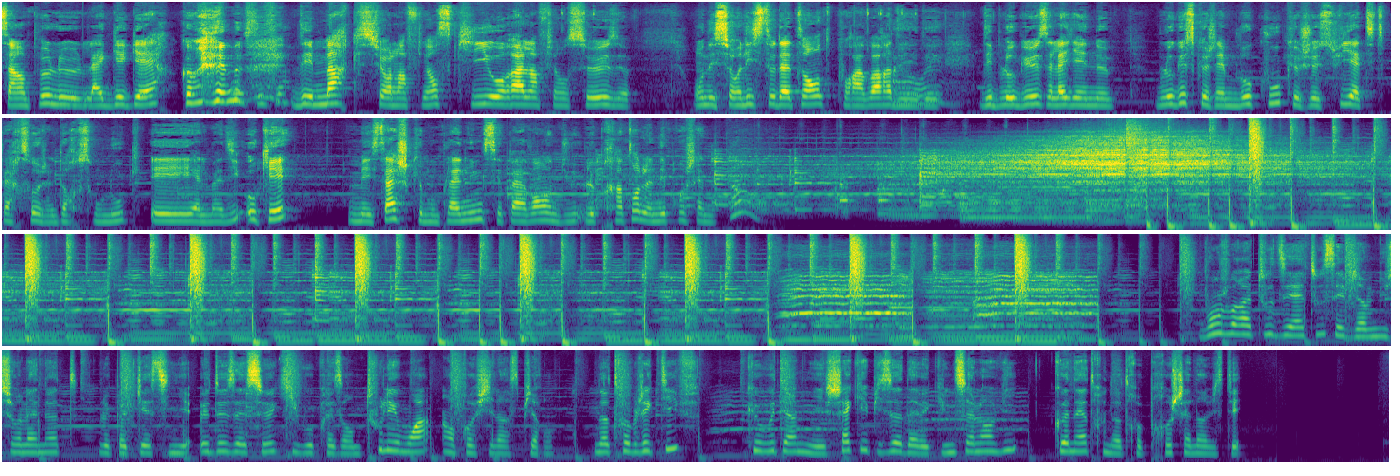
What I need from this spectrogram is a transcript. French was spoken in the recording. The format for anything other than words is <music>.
c'est un peu le, la guéguerre quand même des marques sur l'influence. Qui aura l'influenceuse? On est sur liste d'attente pour avoir des, ah des, blogueuses. Là, il y a une blogueuse que j'aime beaucoup, que je suis à titre perso, j'adore son look. Et elle m'a dit, ok, mais sache que mon planning, c'est pas avant le printemps de l'année prochaine. Ah. Bonjour à toutes et à tous et bienvenue sur La Note, le podcast signé E2SE qui vous présente tous les mois un profil inspirant. Notre objectif? Que vous terminiez chaque épisode avec une seule envie, connaître notre prochaine invité.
